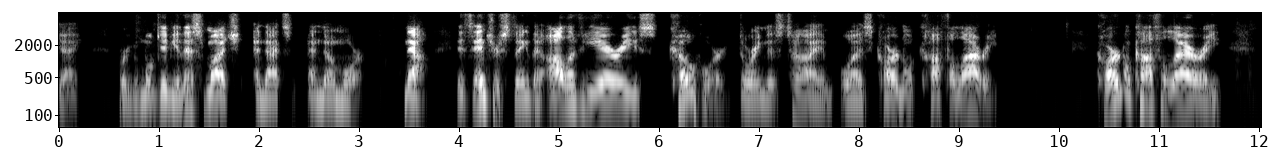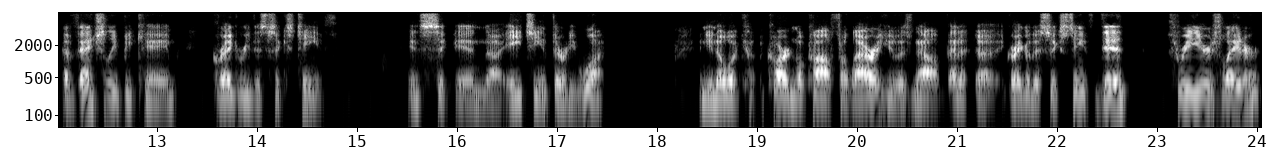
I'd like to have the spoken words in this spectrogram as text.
Okay. we will give you this much and that's and no more. Now, it's interesting that Olivieri's cohort during this time was Cardinal Cappellari. Cardinal Cappellari eventually became Gregory the 16th in, in uh, 1831. And you know what Cardinal Cappellari, who is now uh, Gregor the 16th, did three years later?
